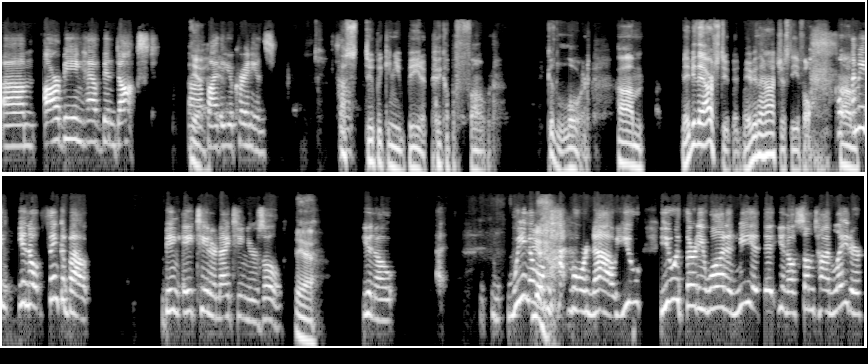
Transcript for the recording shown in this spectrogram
um, are being have been doxxed uh, yeah. by the Ukrainians. So. How stupid can you be to pick up a phone? Good lord. Um, maybe they are stupid. Maybe they're not just evil. Well, um, I mean, you know, think about being 18 or 19 years old. Yeah. You know, we know yeah. a lot more now. You you at 31 and me at, at, you know sometime later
